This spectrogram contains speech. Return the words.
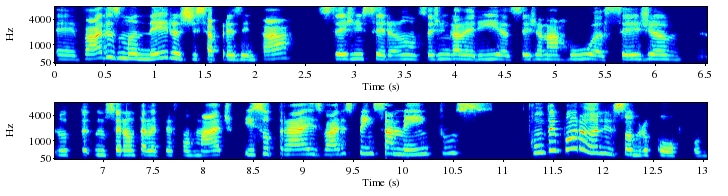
é, várias maneiras de se apresentar seja em serão, seja em galeria, seja na rua, seja no, no serão teleperformático, isso traz vários pensamentos contemporâneos sobre o corpo.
